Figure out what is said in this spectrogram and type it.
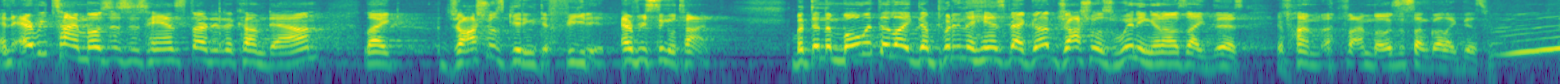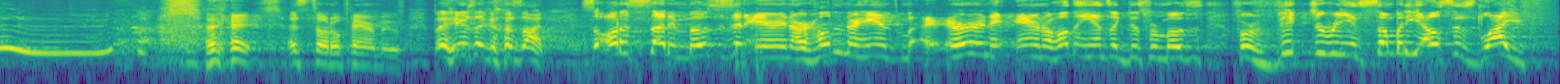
and every time Moses' hands started to come down, like Joshua's getting defeated every single time. But then the moment that like they're putting the hands back up, Joshua's winning, and I was like this. If I'm if I'm Moses, I'm going like this. okay, that's total parent move. But here's what goes on. So all of a sudden, Moses and Aaron are holding their hands, Aaron and Aaron are holding hands like this for Moses for victory in somebody else's life.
